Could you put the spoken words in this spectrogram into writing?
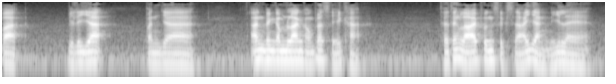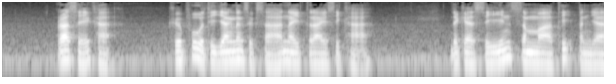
ปะ วิริยะ ปัญญา อันเป็นกำลังของพระเสขะ เธอทั้งหลายพึงศึกษาอย่างนี้แล พระเสขะ คือผู้ที่ยังต้องศึกษาในไตรสิกขา ได้แก่ศีลสมาธิปัญญา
